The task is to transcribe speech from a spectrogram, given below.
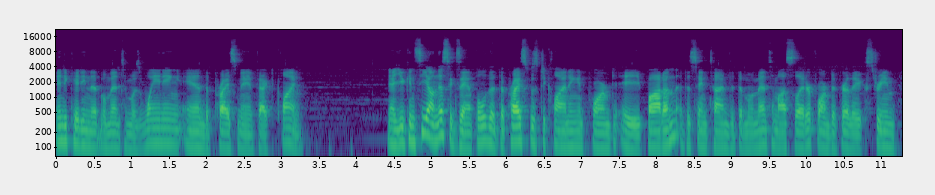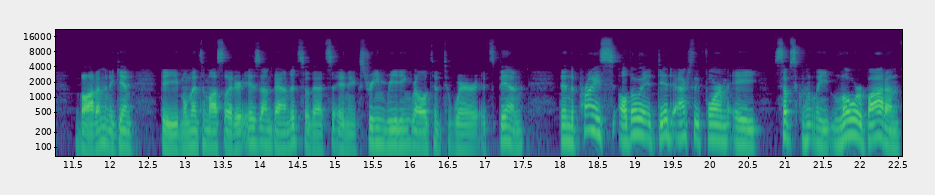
indicating that momentum was waning and the price may in fact decline. Now you can see on this example that the price was declining and formed a bottom at the same time that the momentum oscillator formed a fairly extreme bottom. And again, the momentum oscillator is unbounded, so that's an extreme reading relative to where it's been. Then the price, although it did actually form a subsequently lower bottom,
